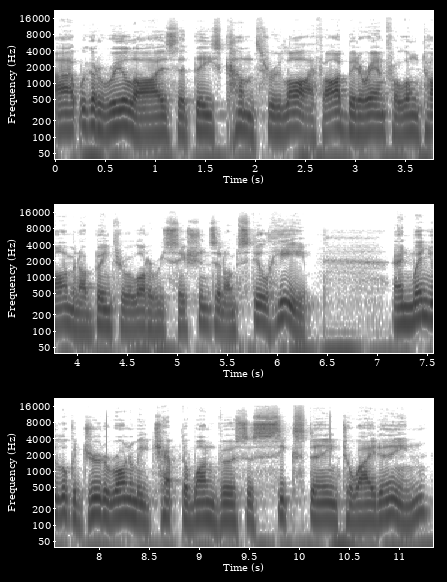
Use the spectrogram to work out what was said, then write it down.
uh, we've got to realise that these come through life. I've been around for a long time and I've been through a lot of recessions and I'm still here. And when you look at Deuteronomy chapter 1, verses 16 to 18,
